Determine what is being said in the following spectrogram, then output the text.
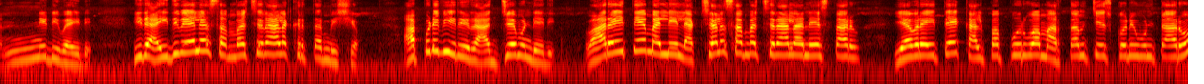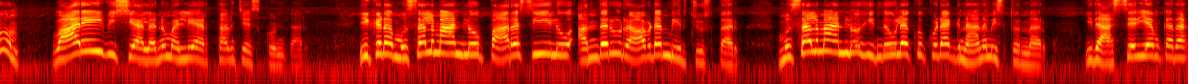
అన్ని డివైడ్. ఇది ఐదు వేల సంవత్సరాల క్రితం విషయం. అప్పుడు వీరి రాజ్యం ఉండేది. వారైతే మళ్ళీ లక్షల సంవత్సరాలు అనేస్తారు. ఎవరైతే కల్పపూర్వం అర్థం చేసుకొని ఉంటారో వారే ఈ విషయాలను మళ్ళీ అర్థం చేసుకుంటారు. ఇక్కడ ముసల్మాన్లు పారసీలు అందరూ రావడం మీరు చూస్తారు. ముసల్మాన్లు హిందువులకు కూడా జ్ఞానం ఇస్తున్నారు. ఇది ఆశ్చర్యం కదా.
